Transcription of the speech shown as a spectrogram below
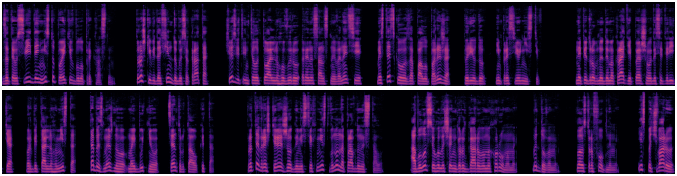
Зате у свій день місто поетів було прекрасним. Трошки від Афін до Бисократа, щось від інтелектуального виру Ренесансної Венеції, мистецького запалу Парижа періоду імпресіоністів, непідробної демократії першого десятиліття орбітального міста та безмежного майбутнього центру Тау Кита. Проте, врешті-решт, жодним із цих міст воно направду не стало. А було всього лише Городгаровими хоромами, медовими, клаустрофобними, і з почварою,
